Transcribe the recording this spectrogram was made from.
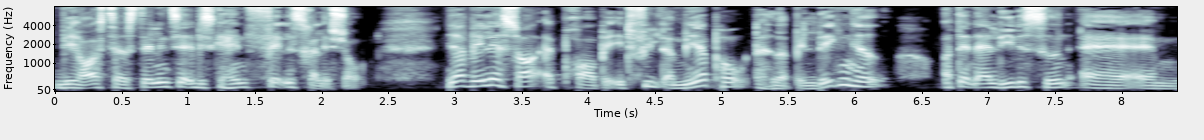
Vi har også taget stilling til, at vi skal have en fælles relation. Jeg vælger så at proppe et filter mere på, der hedder beliggenhed, og den er lige ved siden af, øhm,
